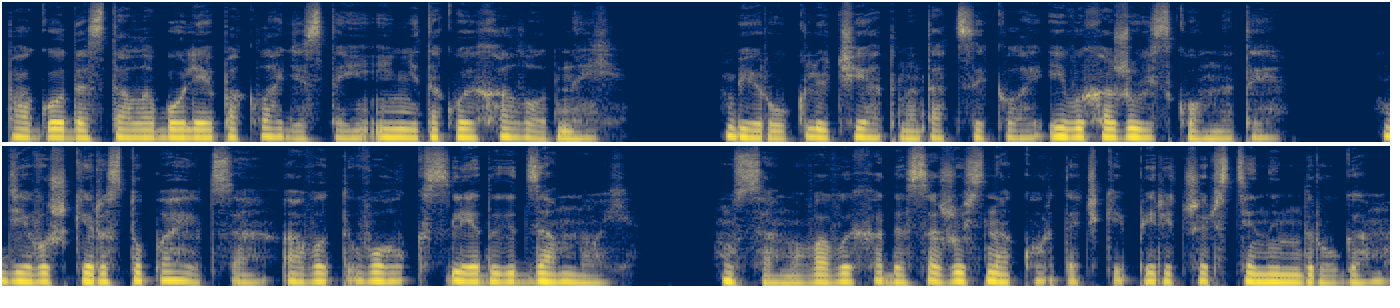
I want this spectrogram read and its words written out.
Погода стала более покладистой и не такой холодной. Беру ключи от мотоцикла и выхожу из комнаты. Девушки расступаются, а вот волк следует за мной. У самого выхода сажусь на корточки перед шерстяным другом.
